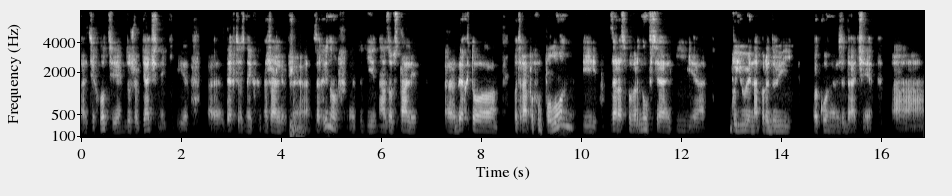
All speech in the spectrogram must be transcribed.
Е, Ці хлопці я їм дуже вдячний, і дехто з них, на жаль, вже загинув тоді на Азовсталі. Дехто потрапив у полон і зараз повернувся і воює на передовій, виконує задачі. А,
